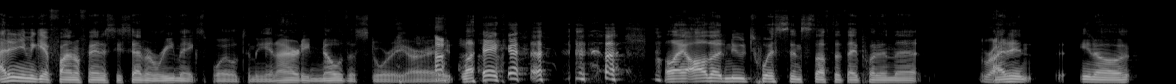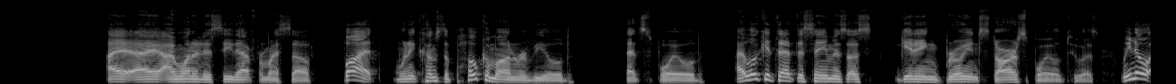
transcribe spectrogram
I didn't even get Final Fantasy VII remake spoiled to me, and I already know the story. All right, like like all the new twists and stuff that they put in that. Right. I didn't, you know, I, I I wanted to see that for myself. But when it comes to Pokemon revealed that's spoiled, I look at that the same as us getting Brilliant Stars spoiled to us. We know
